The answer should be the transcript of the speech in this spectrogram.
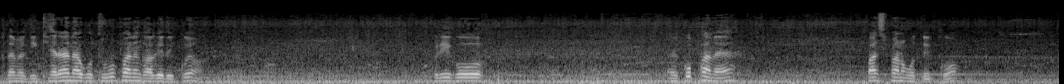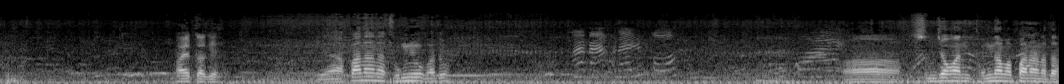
그 다음에 여기 계란하고 두부 파는 가게도 있고요. 그리고, 여기 꽃 파네. 반스 파는 것도 있고. 과일 가게. 야, 바나나 종류 봐도. 아, 진정한 동남아 바나나다.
